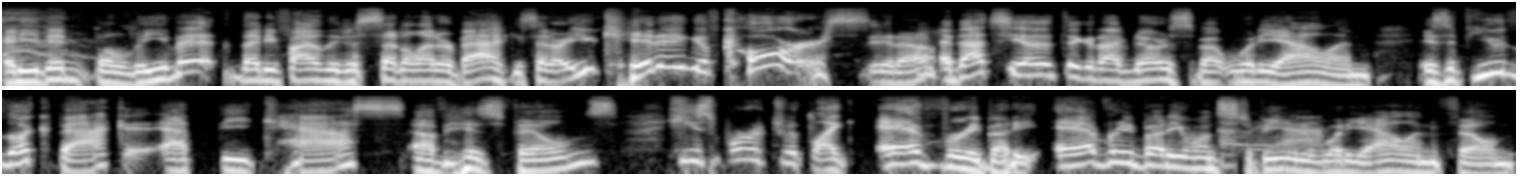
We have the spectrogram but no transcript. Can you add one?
and he didn't believe it. Then he finally just sent a letter back. He said, Are you kidding? Of course. You know, and that's the other thing that I've noticed about Woody Allen is if you look back at the casts of his films, he's worked with like everybody. Everybody wants Oh, to be in a Woody Allen film.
